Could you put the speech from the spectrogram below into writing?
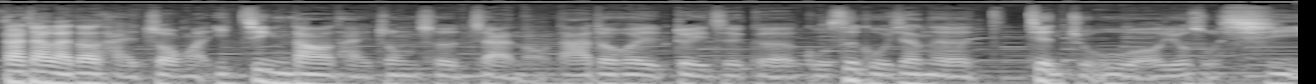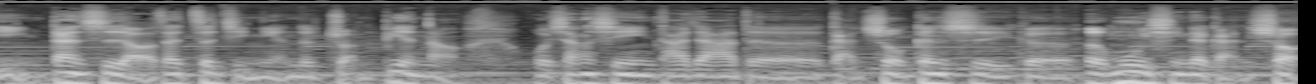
大家来到台中啊，一进到台中车站哦，大家都会对这个古色古香的建筑物哦有所吸引，但但是啊，在这几年的转变呢，我相信大家的感受更是一个耳目一新的感受。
